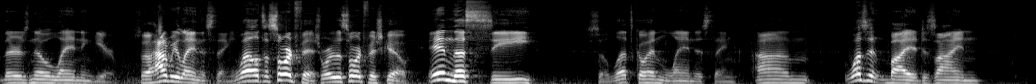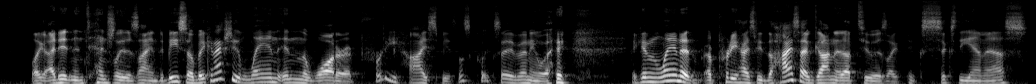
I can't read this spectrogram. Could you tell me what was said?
there's no landing gear. So how do we land this thing? Well, it's a swordfish. Where do the swordfish go? In the sea. So let's go ahead and land this thing. Um, wasn't by a design, like I didn't intentionally design it to be so, but it can actually land in the water at pretty high speeds. Let's quick save anyway. It can land at a pretty high speed. The highest I've gotten it up to is I think 60 ms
